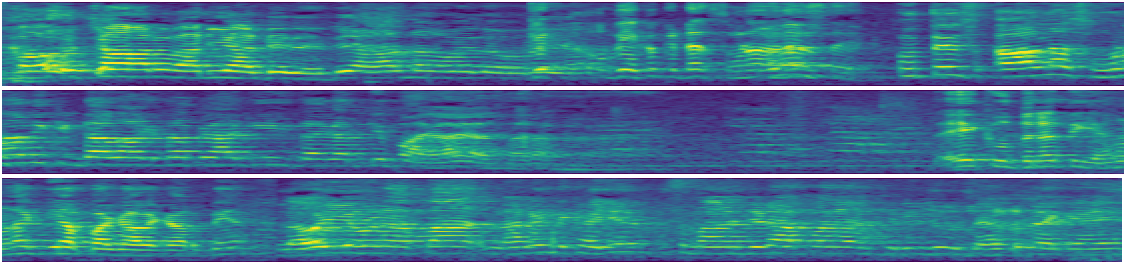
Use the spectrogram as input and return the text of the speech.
ਲਓ ਚਾਰ ਵਾਰੀ ਆਂਡੇ ਦੇ ਦੇ ਆ ਨਵੇਂ ਲੋਕ ਕਿ- ਉਹ ਵੇਖੋ ਕਿੱਡਾ ਸੋਹਣਾ ਉਹਦੇ ਉੱਤੇ ਉੱਤੇ ਆਲ ਨਾ ਸੋਹਣਾ ਵੀ ਕਿੱਡਾ ਲੱਗਦਾ ਪਿਆ ਕਿ ਇਦਾਂ ਕਰਕੇ ਪਾਇਆ ਹੋਇਆ ਸਾਰਾ। ਇਹ ਕੁਦਰਤ ਹੀ ਹੈ ਹੁਣ ਅੱਗੇ ਆਪਾਂ ਗੱਲ ਕਰਦੇ ਹਾਂ। ਲਓ ਜੀ ਹੁਣ ਆਪਾਂ ਨਾਨਕ ਦਿਖਾਈਏ ਸਮਾਨ ਜਿਹੜਾ ਆਪਾਂ ਸ਼੍ਰੀ ਹਜ਼ੂਰ ਸਾਹਿਬ ਤੋਂ ਲੈ ਕੇ ਆਏ।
